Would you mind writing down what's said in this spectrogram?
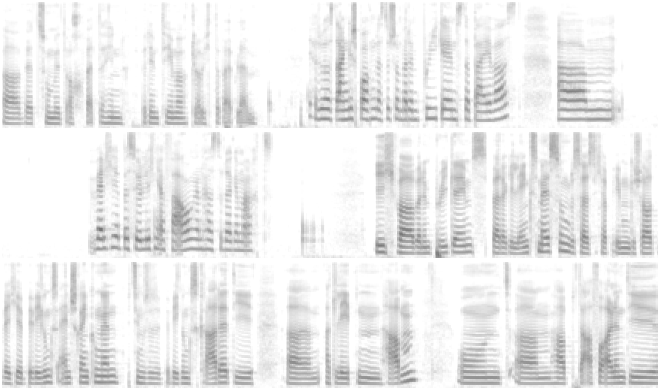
äh, werde somit auch weiterhin bei dem Thema, glaube ich, dabei bleiben. Ja, du hast angesprochen, dass du schon bei den Pre-Games dabei warst. Ähm, welche persönlichen Erfahrungen hast du da gemacht? Ich war bei den Pre-Games bei der Gelenksmessung, das heißt, ich habe eben geschaut, welche Bewegungseinschränkungen bzw. Bewegungsgrade die äh, Athleten haben und ähm, habe da vor allem die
